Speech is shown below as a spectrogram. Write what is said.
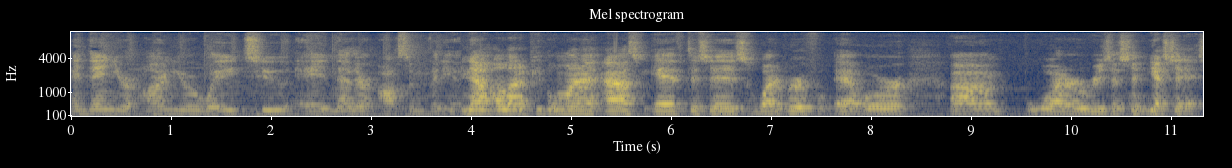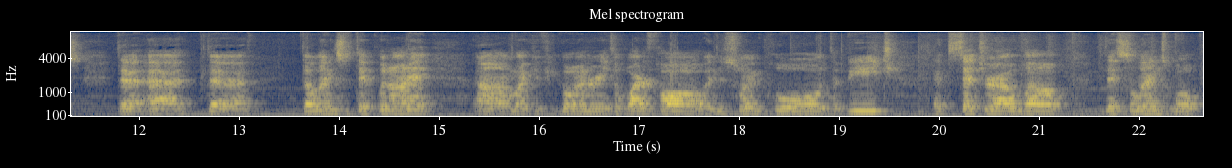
and then you're on your way to another awesome video. Now a lot of people want to ask if this is waterproof uh, or um, water resistant. Yes it is. The, uh, the, the lens that they put on it um, like if you go underneath a waterfall, in the swimming pool, the beach, etc. Well, this lens will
